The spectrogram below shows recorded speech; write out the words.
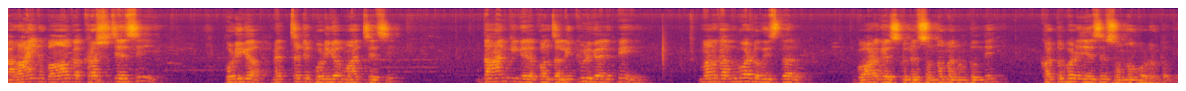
ఆ రాయిని బాగా క్రష్ చేసి పొడిగా మెచ్చటి పొడిగా మార్చేసి దానికి కొంచెం లిక్విడ్ కలిపి మనకు అందుబాటులో ఇస్తారు. గోడకు వేసుకునే సున్నం అని ఉంటుంది కట్టుబడి చేసే సున్నం కూడా ఉంటుంది.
